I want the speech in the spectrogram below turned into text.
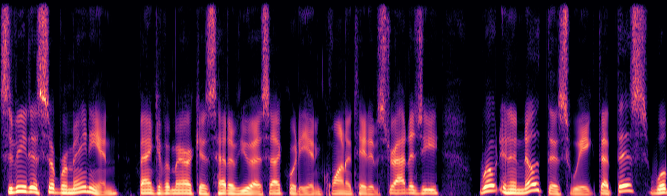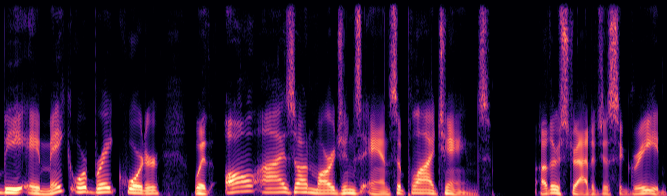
Savita Subramanian, Bank of America's head of U.S. equity and quantitative strategy, wrote in a note this week that this will be a make or break quarter with all eyes on margins and supply chains. Other strategists agreed.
